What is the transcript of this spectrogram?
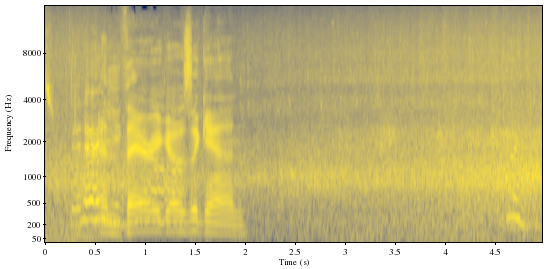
There and you there he goes again. Good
